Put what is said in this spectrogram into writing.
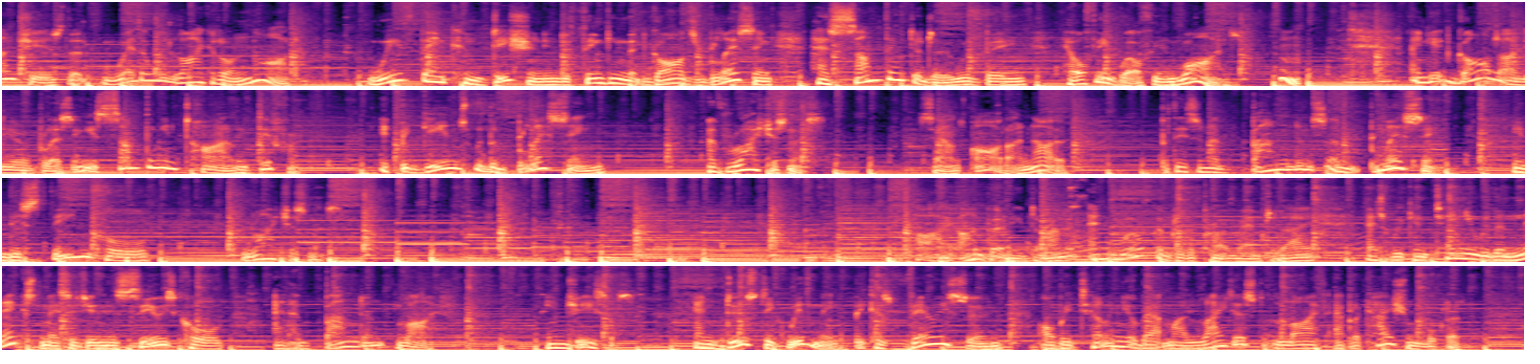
Hunch is that whether we like it or not, we've been conditioned into thinking that God's blessing has something to do with being healthy, wealthy, and wise. Hmm. And yet, God's idea of blessing is something entirely different. It begins with the blessing of righteousness. Sounds odd, I know, but there's an abundance of blessing in this thing called righteousness. Dymet, and welcome to the program today as we continue with the next message in this series called An Abundant Life in Jesus. And do stick with me because very soon I'll be telling you about my latest life application booklet.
